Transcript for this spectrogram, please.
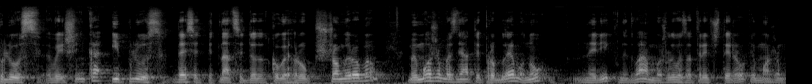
Плюс вишенька і плюс 10-15 додаткових груп. Що ми робимо? Ми можемо зняти проблему. Ну не рік, не два, можливо, за 3-4 роки можемо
